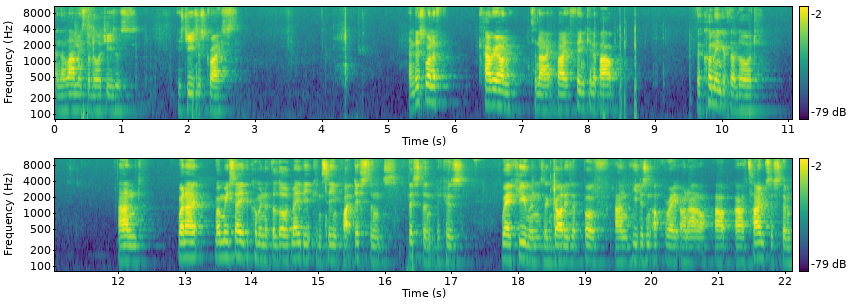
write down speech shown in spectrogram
And the Lamb is the Lord Jesus is Jesus Christ. And I just want to carry on tonight by thinking about the coming of the Lord. And when I when we say the coming of the Lord, maybe it can seem quite distant distant because we're humans and God is above and He doesn't operate on our, our, our time system.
